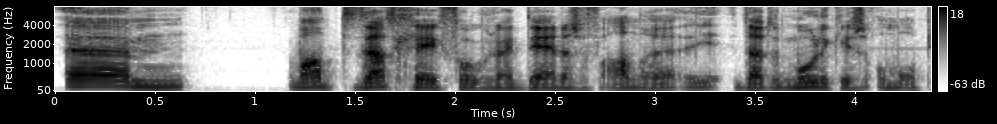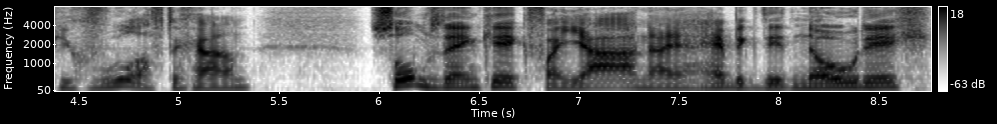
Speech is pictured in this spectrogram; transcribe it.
ehm, want dat geeft volgens mij Dennis of anderen dat het moeilijk is om op je gevoel af te gaan. Soms denk ik van ja, nou ja, heb ik dit nodig?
